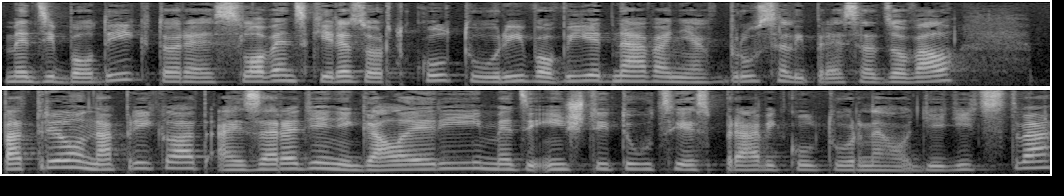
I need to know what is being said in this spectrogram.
Medzi body, ktoré slovenský rezort kultúry vo vyjednávaniach v Bruseli presadzoval, patrilo napríklad aj zaradenie galérií medzi inštitúcie správy kultúrneho dedičstva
